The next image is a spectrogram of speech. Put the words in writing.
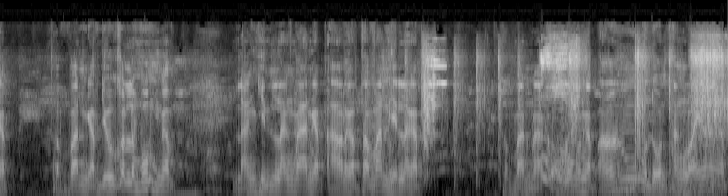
ครับ ทับวันครับอยู่คนละมุมครับ หลังหินหลังบ้านครับเอาล้วครับทับวันเห็นแล้วครับทับวันมาขอวงกันครับเอ้าโดนถังลอยนะครับ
